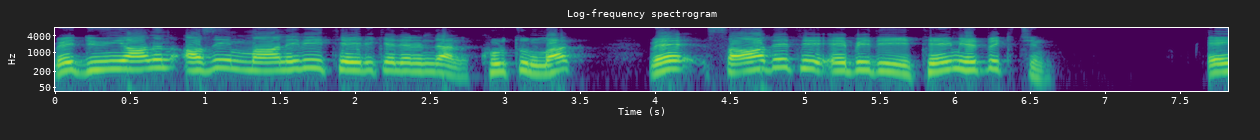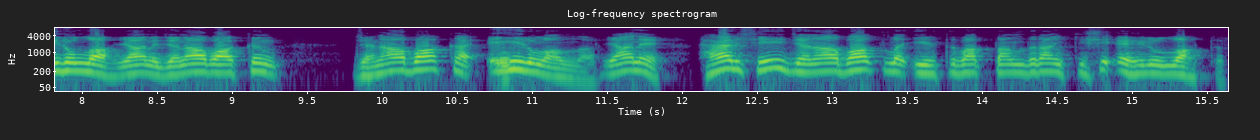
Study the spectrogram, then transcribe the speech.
ve dünyanın azim manevi tehlikelerinden kurtulmak ve saadeti ebediyi temin etmek için Ehlullah yani Cenab-ı Hakk'ın Cenab-ı Hakk'a ehil olanlar yani her şeyi Cenab-ı Hak'la irtibatlandıran kişi ehlullah'tır.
